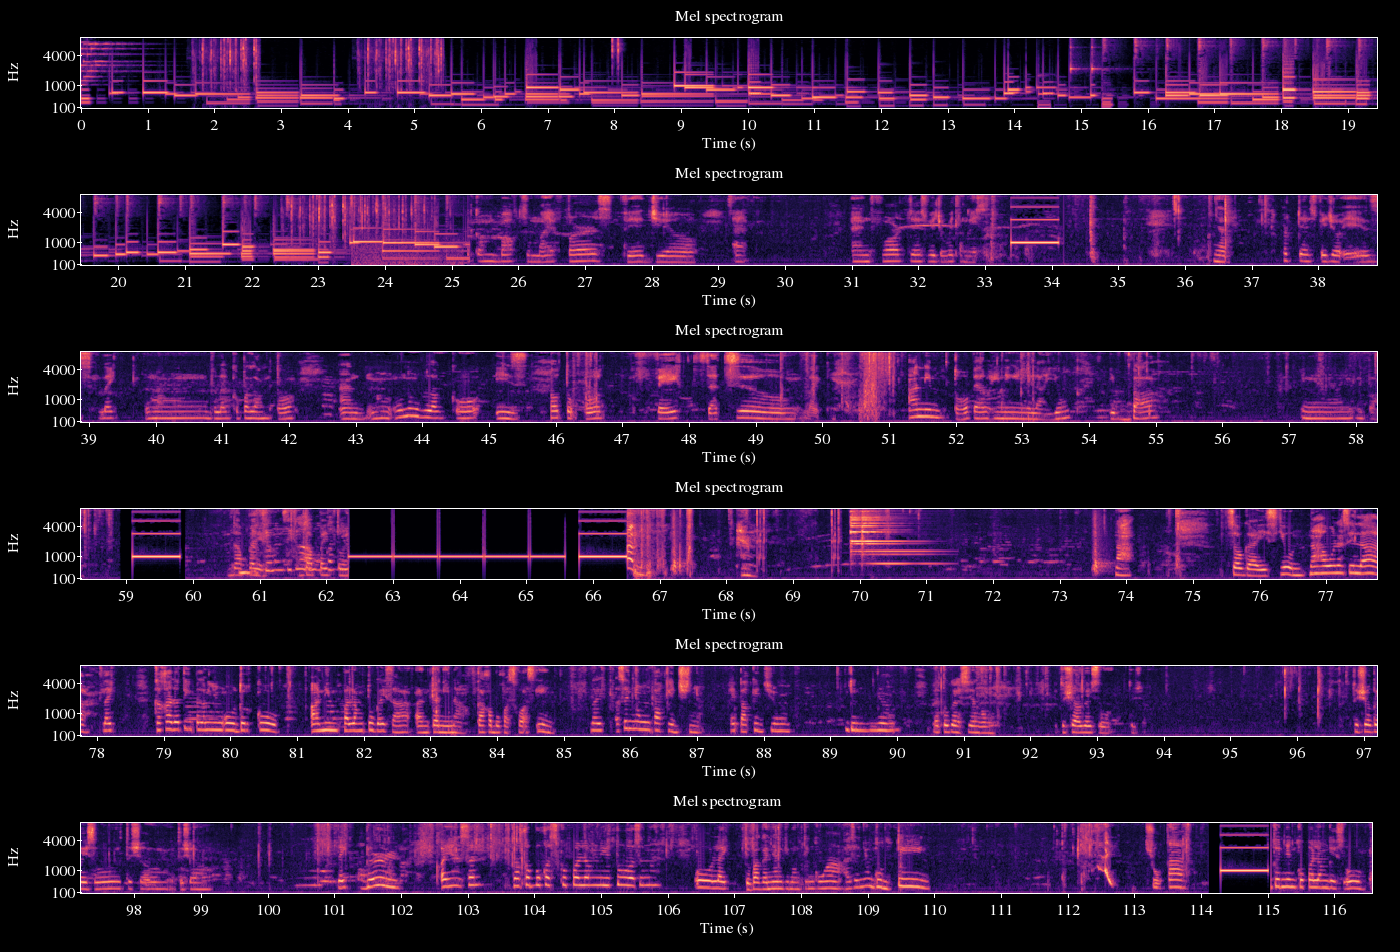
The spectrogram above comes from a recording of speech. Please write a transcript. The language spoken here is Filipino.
Welcome back to my first video. Uh, and for this video, wait lang guys. Yan. For this video is like nang vlog ko pa lang to. And nang unang vlog ko is how to put fake tattoo. Like, anim to pero hiningi nila yung iba hiningi nila yung iba dapat dapat to na. So guys yun. Nahawa na sila. Like kakadating pa lang yung order ko. Anim pa lang to guys ha. And kanina kakabukas ko as in. Like asan yung package niya. Ay package yung niya. Ito guys yan oh. Ito siya guys oh. Ito siya. Ito siya guys oh. Ito siya oh. Ito siya. Like girl. Ayan san? Kakabukas ko pa lang nito. Asan na? Oh like diba ganyan ginunting ko nga? Asan yung gunting? Shoota. Ganyan ko pa lang guys, oh.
